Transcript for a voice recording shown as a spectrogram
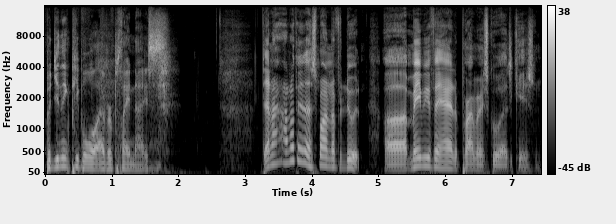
But do you think people will ever play nice? Then I, I don't think they're smart enough to do it. Uh, maybe if they had a primary school education.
